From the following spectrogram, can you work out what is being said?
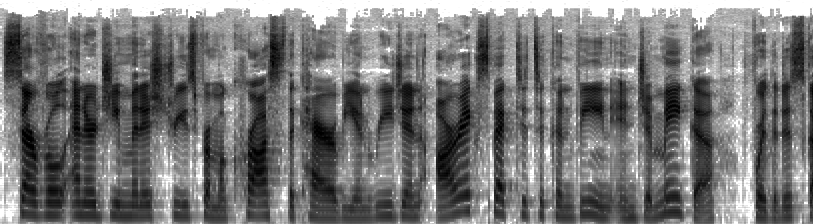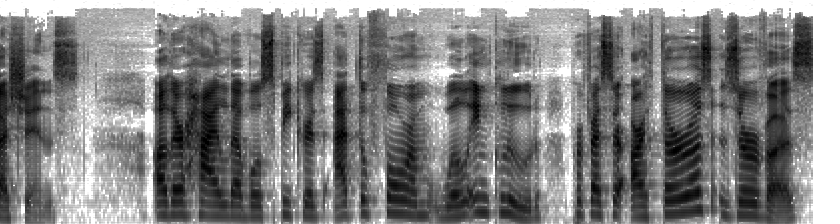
Several energy ministries from across the Caribbean region are expected to convene in Jamaica for the discussions. Other high level speakers at the forum will include Professor Arthouros Zervos,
